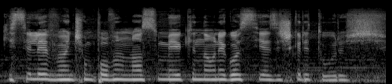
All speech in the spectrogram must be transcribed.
Que se levante um povo no nosso meio que não negocia as Escrituras.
